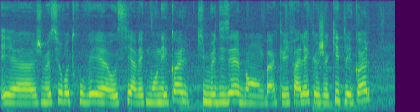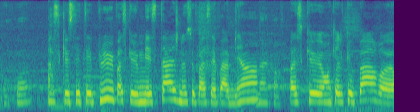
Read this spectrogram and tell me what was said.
et euh, je me suis retrouvée aussi avec mon école qui me disait bon, ben, qu'il fallait que je quitte l'école. Pourquoi? Parce que c'était plus, parce que mes stages ne se passaient pas bien, parce que en quelque part, euh,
